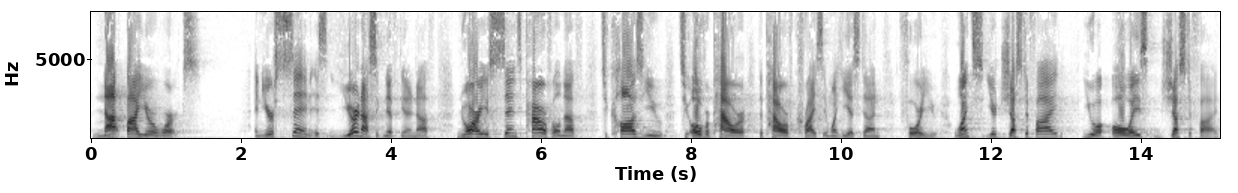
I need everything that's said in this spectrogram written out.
not by your works. And your sin is, you're not significant enough, nor are your sins powerful enough to cause you to overpower the power of Christ and what he has done for you. Once you're justified, you are always justified.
